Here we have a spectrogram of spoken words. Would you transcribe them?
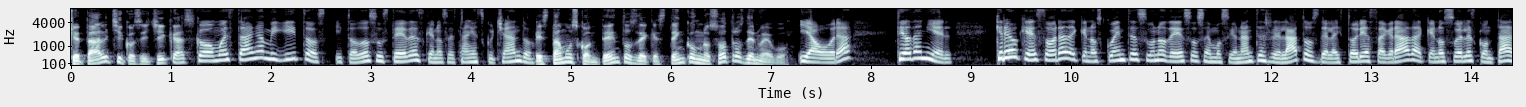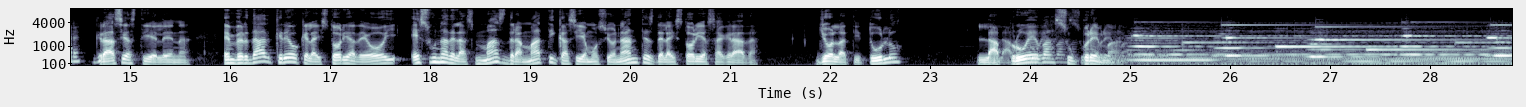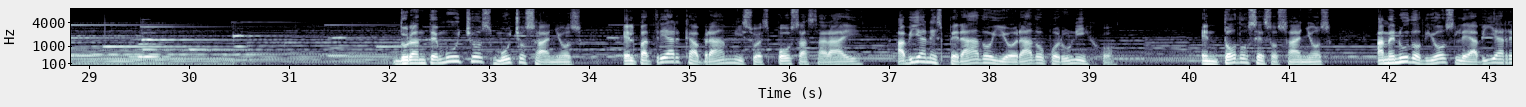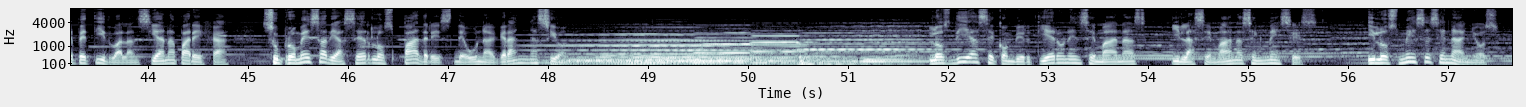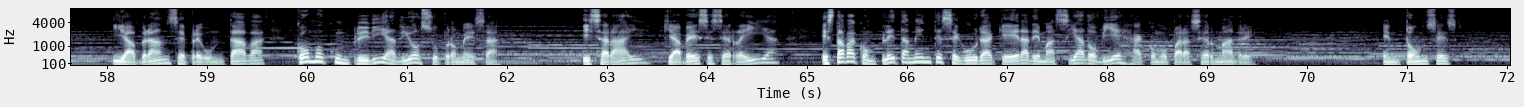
¿Qué tal, chicos y chicas? ¿Cómo están, amiguitos? Y todos ustedes que nos están escuchando. Estamos contentos de que estén con nosotros de nuevo. Y ahora, tío Daniel, creo que es hora de que nos cuentes uno de esos emocionantes relatos de la historia sagrada que nos sueles contar. Gracias, tía Elena. En verdad creo que la historia de hoy es una de las más dramáticas y emocionantes de la historia sagrada. Yo la titulo La, prueba, suprema. Durante muchos, muchos años, el patriarca Abraham y su esposa Sarai habían esperado y orado por un hijo. En todos esos años, a menudo Dios le había repetido a la anciana pareja su promesa de hacer los padres de una gran nación. Los días se convirtieron en semanas y las semanas en meses y los meses en años, y Abraham se preguntaba cómo cumpliría Dios su promesa. Y Sarai, que a veces se reía, estaba completamente segura que era demasiado vieja como para ser madre. Entonces,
